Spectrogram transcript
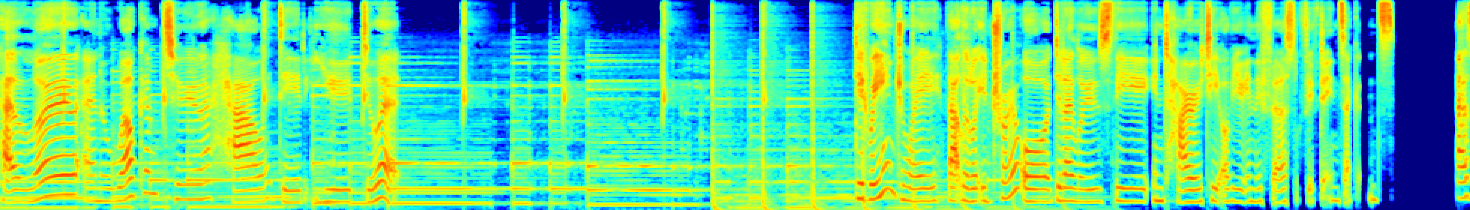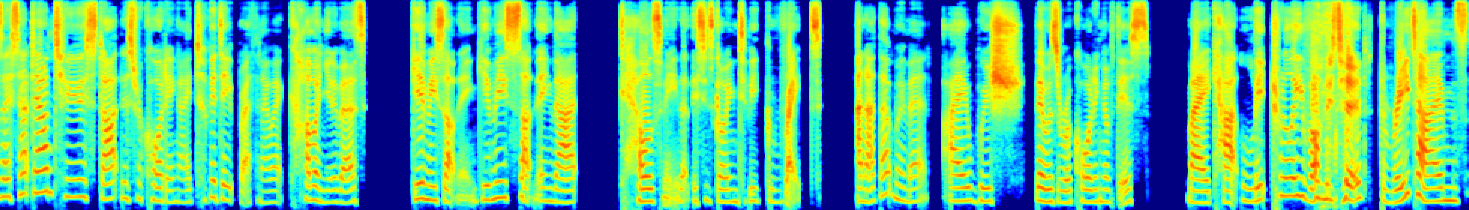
Hello, and welcome to How Did You Do It? Did we enjoy that little intro, or did I lose the entirety of you in the first 15 seconds? As I sat down to start this recording, I took a deep breath and I went, Come on, universe, give me something. Give me something that tells me that this is going to be great. And at that moment, I wish there was a recording of this. My cat literally vomited three times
